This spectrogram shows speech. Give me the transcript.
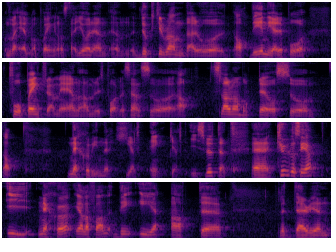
om det var 11 poäng eller så där, gör en, en duktig run där och ja, det är nere på två poäng tror jag med en och en halv minut kvar. Men sen så, ja, slarvar man bort det och så, ja, Nässjö vinner helt enkelt i slutet. Eh, kul att se i Nässjö i alla fall. Det är att eh, Darian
